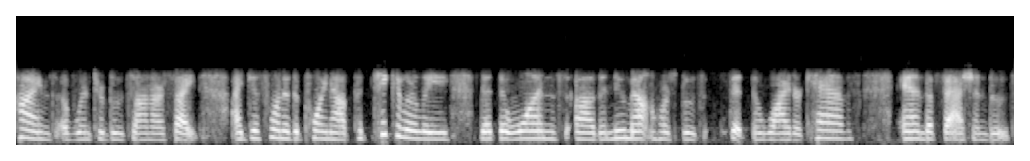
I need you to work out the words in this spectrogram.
kinds of winter boots on our site. I just wanted to point out particularly that the ones uh the new mountain horse boots fit the wider calves and the fashion boots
